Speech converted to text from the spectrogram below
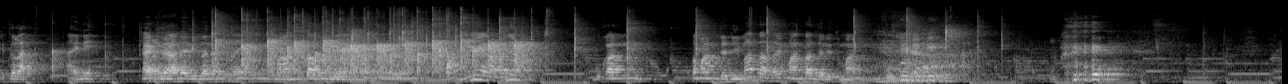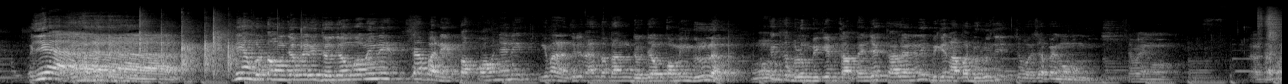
Itulah. Nah ini. Eh, yang ada di belakang saya. Mantap nih. Ini namanya. Bukan teman jadi mantan, tapi mantan jadi teman. Iya. Ini yang bertanggung jawab dari Jogja Coming ini siapa nih? Tokohnya nih gimana? Ceritain tentang Jogja Coming dulu lah. Mungkin sebelum bikin Kapten Jack, kalian ini bikin apa dulu sih? Coba siapa yang ngomong? Siapa yang ngomong? Siapa?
